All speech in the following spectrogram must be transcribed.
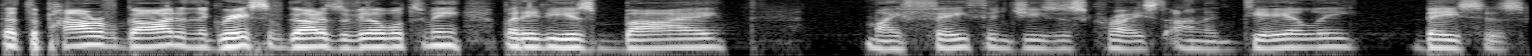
that the power of God and the grace of God is available to me, but it is by my faith in Jesus Christ on a daily basis.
